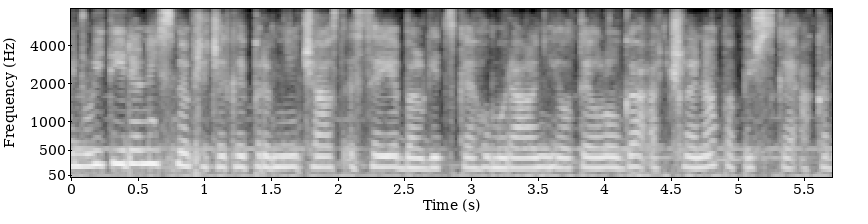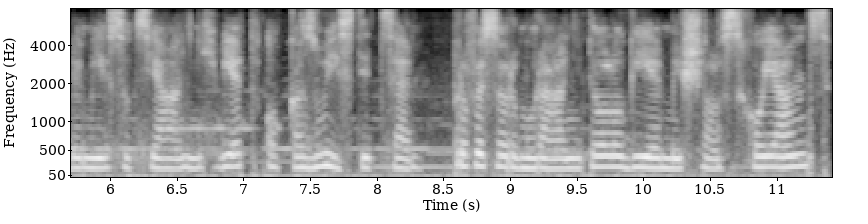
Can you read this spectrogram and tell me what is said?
Minulý týden jsme přečetli první část eseje belgického morálního teologa a člena Papežské akademie sociálních věd o kazuistice. Profesor morální teologie Michel Schojans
